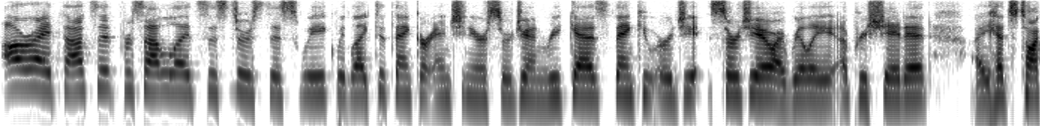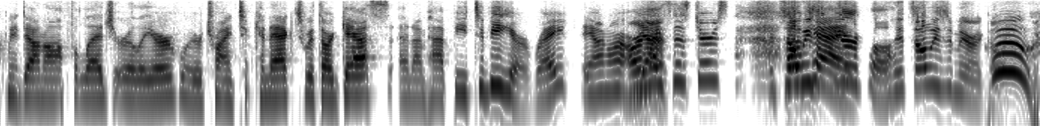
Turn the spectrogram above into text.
all right, that's it for Satellite Sisters this week. We'd like to thank our engineer Sergio Enriquez. Thank you, Sergio. I really appreciate it. I had to talk me down off the ledge earlier. We were trying to connect with our guests, and I'm happy to be here. Right, and our, our Yes. sisters. It's always Okay. a miracle. It's always a miracle. Whew.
